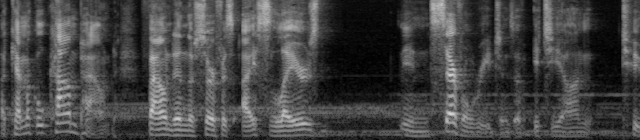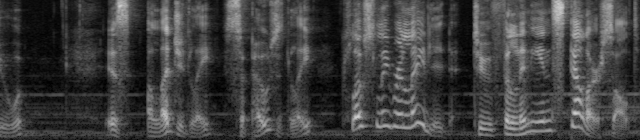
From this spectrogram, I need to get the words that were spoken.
a chemical compound found in the surface ice layers in several regions of Ichion 2, is allegedly, supposedly, closely related to Felinian stellar salt,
